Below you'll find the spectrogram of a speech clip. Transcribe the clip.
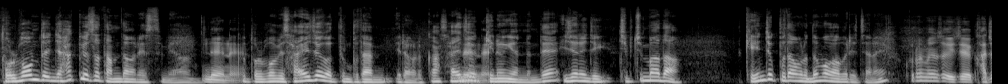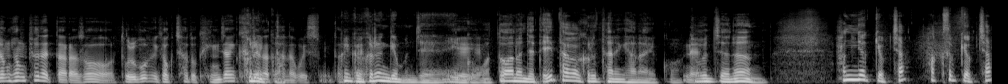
돌봄도 이제 학교에서 담당을 했으면 네네. 그 돌봄이 사회적 어떤 부담이라 그럴까 사회적 네네. 기능이었는데 이제는 이제 집집마다 개인적 부담으로 넘어가 버렸잖아요. 그러면서 이제 가정 형편에 따라서 돌봄의 격차도 굉장히 크게 그러니까. 나타나고 있습니다. 그러니까 네. 그런 게 문제인 예. 거고 또 하나 이제 데이터가 그렇다는 게 하나 있고 네. 두 번째는 학력 격차, 학습 격차.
